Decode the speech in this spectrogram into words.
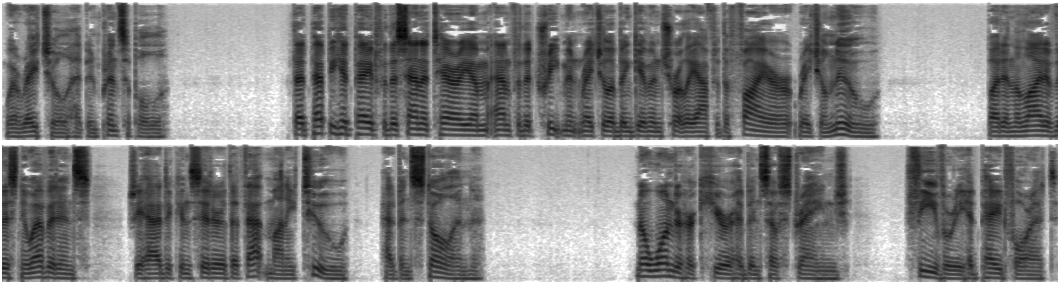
where Rachel had been principal. That Peppy had paid for the sanitarium and for the treatment Rachel had been given shortly after the fire, Rachel knew. But in the light of this new evidence, she had to consider that that money, too, had been stolen. No wonder her cure had been so strange. Thievery had paid for it.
